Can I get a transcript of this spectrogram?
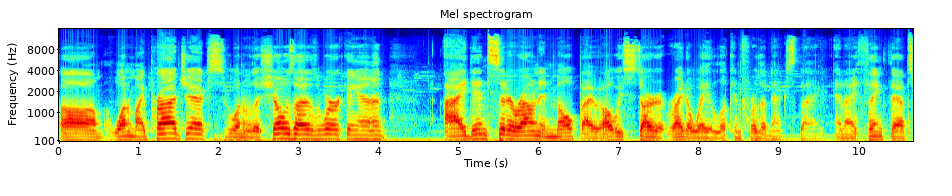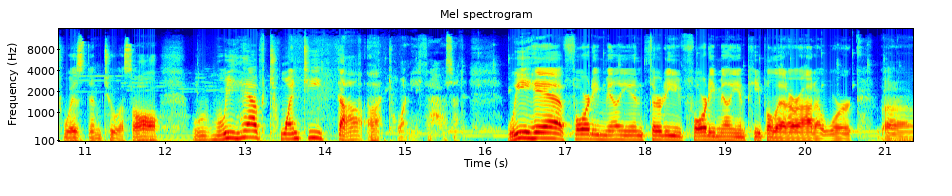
um, one of my projects, one of the shows I was working on, I didn't sit around and mope. I always started right away looking for the next thing. And I think that's wisdom to us all. We have 20,000, uh, 20,000. We have 40 million, 30, 40 million people that are out of work. Uh,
